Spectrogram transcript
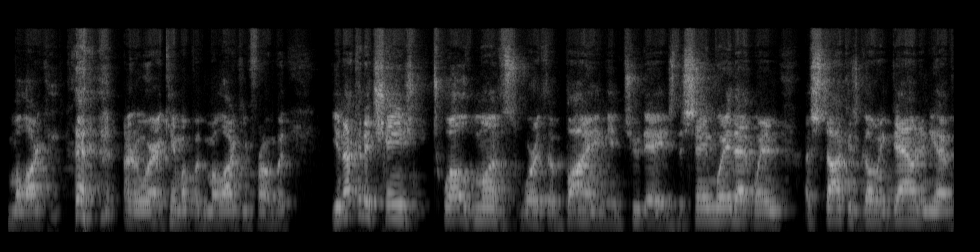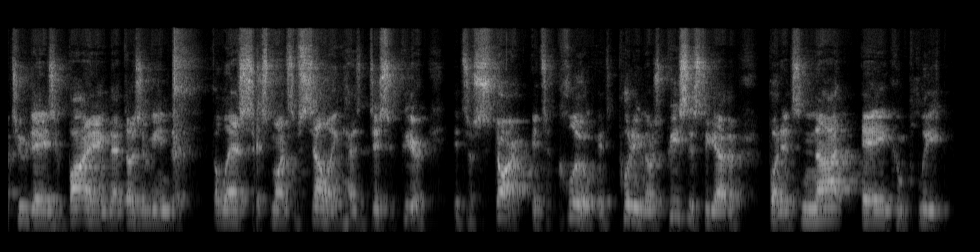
malarkey. I don't know where I came up with malarkey from, but you're not going to change 12 months worth of buying in two days. The same way that when a stock is going down and you have two days of buying, that doesn't mean that the last six months of selling has disappeared. It's a start, it's a clue, it's putting those pieces together, but it's not a complete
